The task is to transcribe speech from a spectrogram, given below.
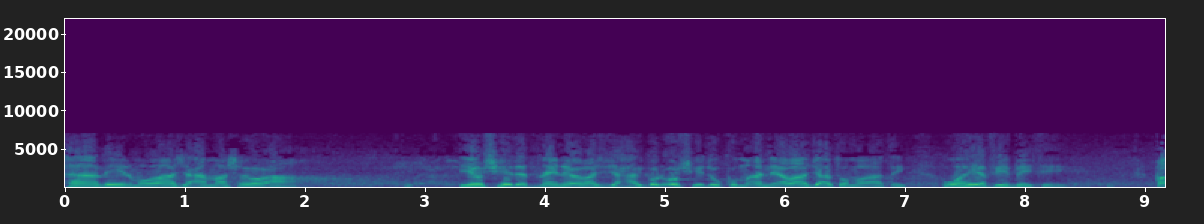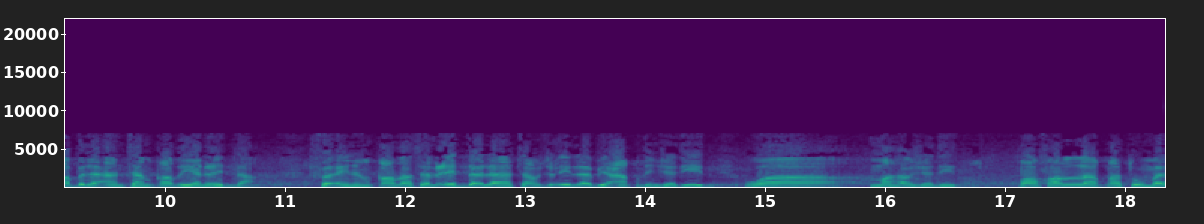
هذه المراجعة مشروعة. يشهد اثنين يرجح يقول أشهدكم أني راجعت امرأتي وهي في بيته. قبل أن تنقضي العدة فإن انقضت العدة لا ترجع إلا بعقد جديد ومهر جديد. فطلقته ما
